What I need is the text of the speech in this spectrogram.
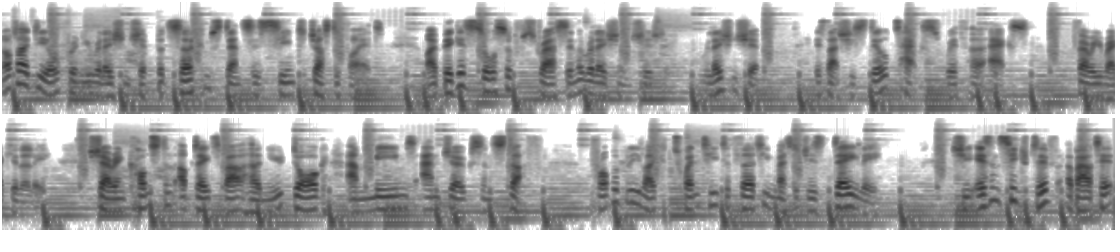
Not ideal for a new relationship, but circumstances seem to justify it. My biggest source of stress in the relationship relationship is that she still texts with her ex very regularly, sharing constant updates about her new dog and memes and jokes and stuff. Probably like 20 to 30 messages daily. She isn't secretive about it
